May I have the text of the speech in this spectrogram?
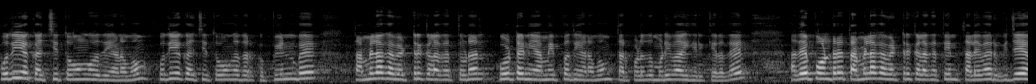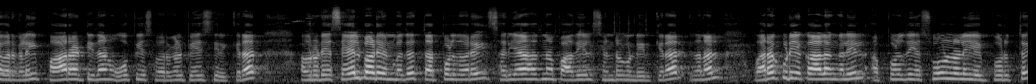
புதிய கட்சி துவங்குவது எனவும் புதிய கட்சி துவங்குவதற்கு பின்பு தமிழக வெற்றி கழகத்துடன் கூட்டணி அமைப்பது எனவும் தற்பொழுது முடிவாகி இருக்கிறது அதே போன்று தமிழக வெற்றி கழகத்தின் தலைவர் விஜய் அவர்களை பாராட்டி தான் ஓபிஎஸ் அவர்கள் பேசியிருக்கிறார். அவருடைய செயல்பாடு என்பது தற்பொழுது வரை சரியான பாதையில் சென்று கொண்டிருக்கிறார். இதனால் வரக்கூடிய காலங்களில் அப்பொழுதைய சூழ்நிலையை பொறுத்து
